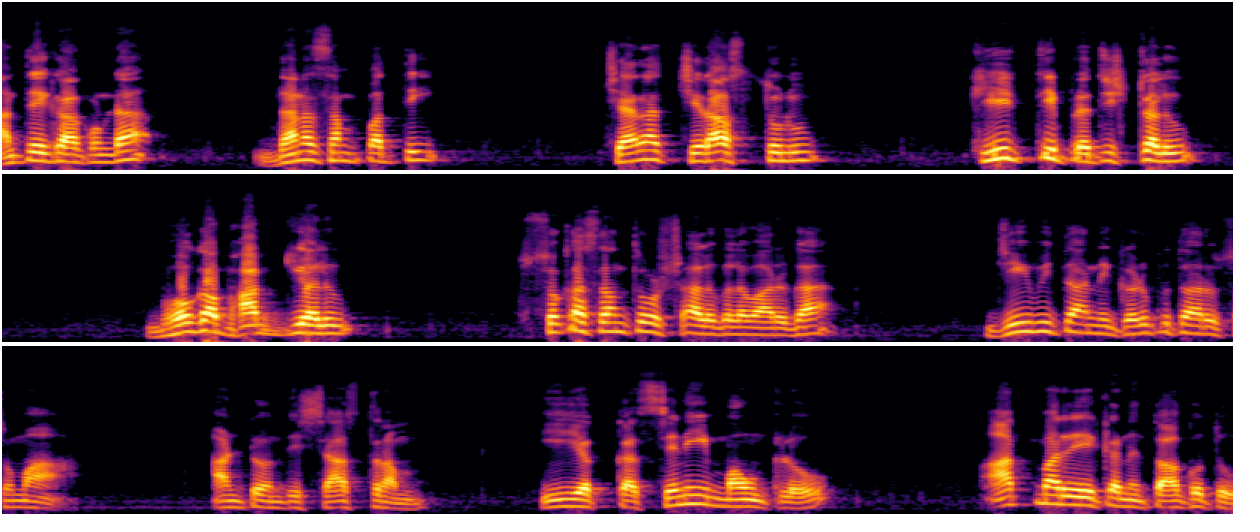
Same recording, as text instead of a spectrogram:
అంతేకాకుండా ధన సంపత్తి చర చిరాస్తులు కీర్తి ప్రతిష్టలు భోగభాగ్యాలు సుఖ సంతోషాలు గలవారుగా జీవితాన్ని గడుపుతారు సుమా అంటోంది శాస్త్రం. ఈ యొక్క శని మౌంట్లో ఆత్మరేఖని తాకుతూ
